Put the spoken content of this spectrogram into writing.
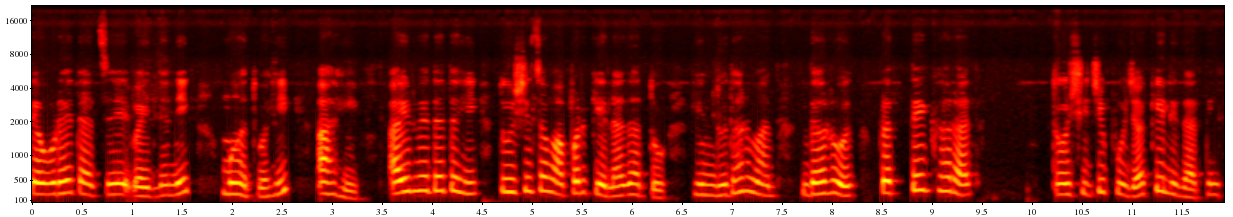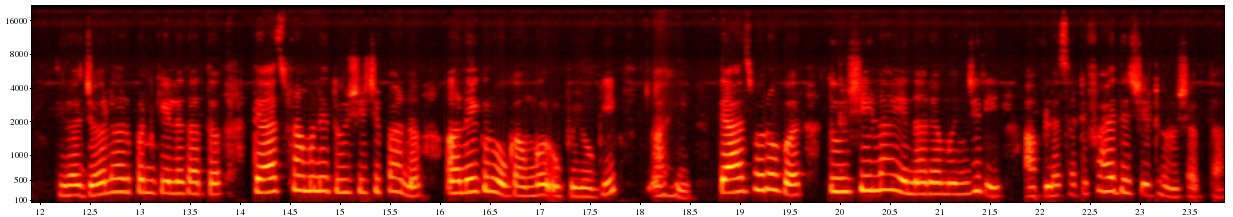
तेवढे त्याचे वैज्ञानिक महत्त्वही आहे. आयुर्वेदातही तुळशीचा वापर केला जातो. हिंदू धर्मात दररोज प्रत्येक घरात तुळशीची पूजा केली जाते. तिला जल अर्पण केलं जातं. त्याचप्रमाणे तुळशीची पानं अनेक रोगांवर उपयोगी आहे. त्याचबरोबर तुळशीला येणाऱ्या मंजिरी आपल्यासाठी फायदेशीर ठरू शकतात.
